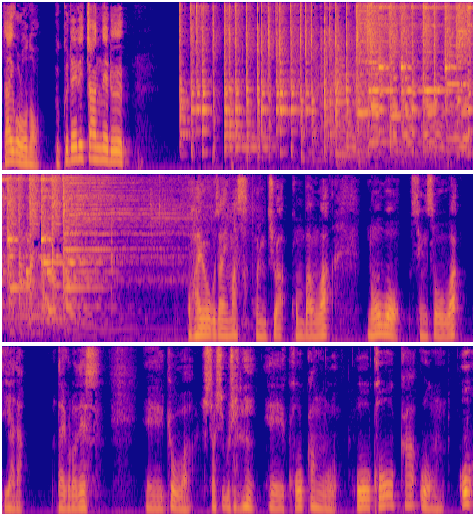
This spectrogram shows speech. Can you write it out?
大五郎のウクレレチャンネル。おはようございます。こんにちは。こんばんは。ノーウォー、戦争は嫌だ。大五郎です。えー、今日は久しぶりに、えー、交換を、効果音を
